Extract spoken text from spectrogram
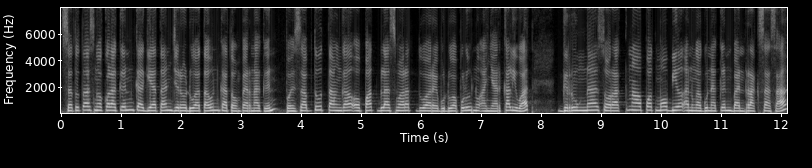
Satu tas ngokolaken kegiatan jero 2 tahun katong pernaken poe Sabtu tanggal 14 Maret 2020 nu anyar kaliwat gerungna sorak knalpot mobil anu ngagunakeun ban raksasa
